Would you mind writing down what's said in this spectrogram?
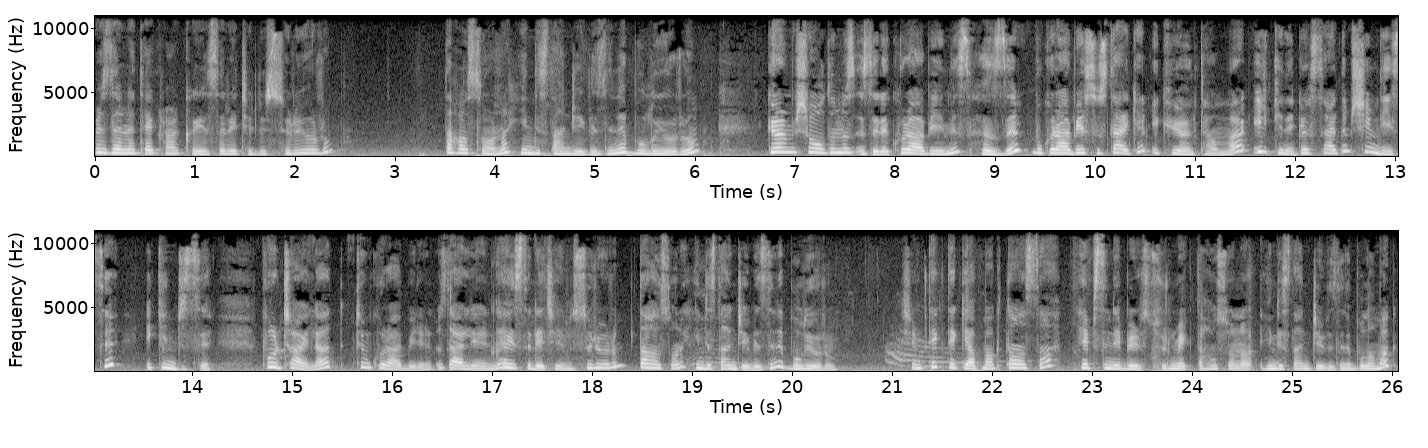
Üzerine tekrar kayısı reçeli sürüyorum. Daha sonra Hindistan cevizini buluyorum. Görmüş olduğunuz üzere kurabiyemiz hazır. Bu kurabiye süslerken iki yöntem var. İlkini gösterdim. Şimdi ise ikincisi. Fırçayla tüm kurabiyelerin üzerlerine kayısı reçelini sürüyorum. Daha sonra Hindistan cevizini buluyorum. Şimdi tek tek yapmaktansa hepsini bir sürmek daha sonra Hindistan cevizini bulamak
